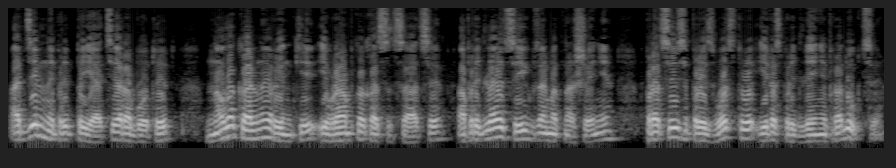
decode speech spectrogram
Отдельные предприятия работают на локальной рынке и в рамках ассоциации определяются их взаимоотношения в процессе производства и распределения продукции.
